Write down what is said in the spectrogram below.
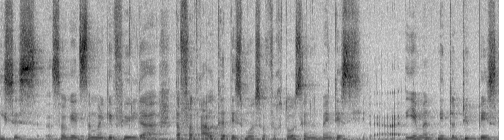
dieses, sage jetzt einmal, Gefühl der, der Vertrautheit, das muss einfach da sein. Und wenn das äh, jemand nicht der Typ ist,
